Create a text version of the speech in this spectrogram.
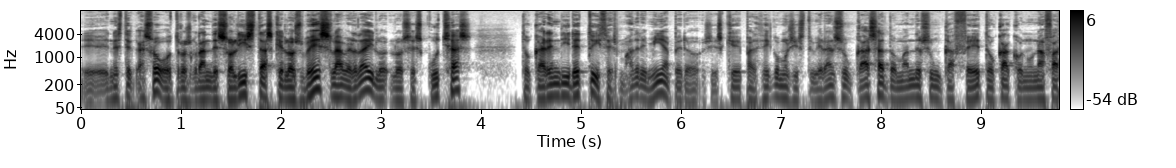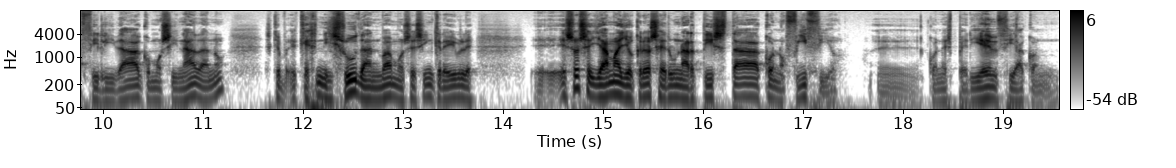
Eh, en este caso, otros grandes solistas que los ves, la verdad, y los escuchas tocar en directo y dices, madre mía, pero si es que parece como si estuviera en su casa tomándose un café, toca con una facilidad, como si nada, ¿no? Es que, que ni sudan, vamos, es increíble. Eh, eso se llama, yo creo, ser un artista con oficio, eh, con experiencia, con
